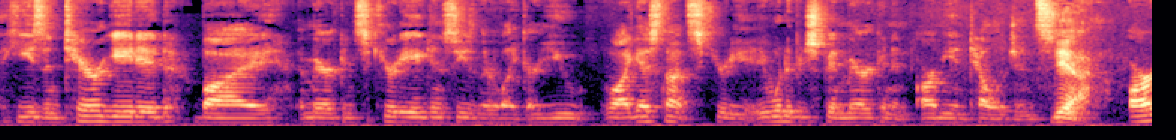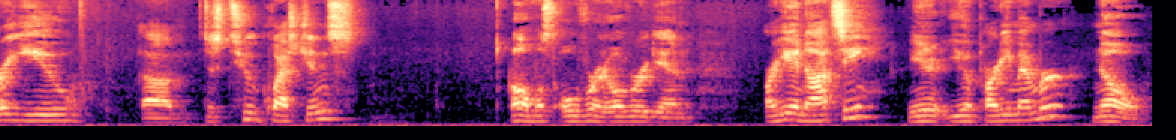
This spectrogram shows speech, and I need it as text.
He's interrogated by American security agencies, and they're like, "Are you?" Well, I guess not security. It would have just been American and Army intelligence. Yeah. Are you? Um, just two questions, almost over and over again. Are you a Nazi? You you a party member? No.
